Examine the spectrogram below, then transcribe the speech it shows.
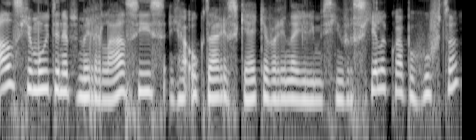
Als je moeite hebt met relaties, ga ook daar eens kijken waarin dat jullie misschien verschillen qua behoeften.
